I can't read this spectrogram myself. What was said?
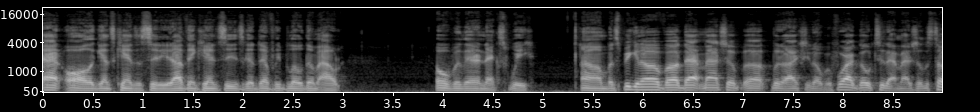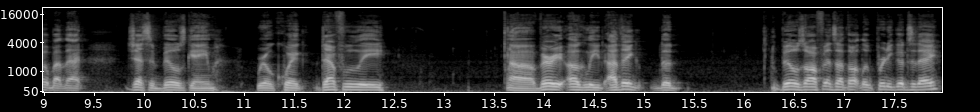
at all against Kansas City. I think Kansas City is going to definitely blow them out over there next week. Um, but speaking of uh, that matchup, uh, but actually no, before I go to that matchup, let's talk about that Jets and Bills game real quick. Definitely uh, very ugly. I think the Bills offense I thought looked pretty good today.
